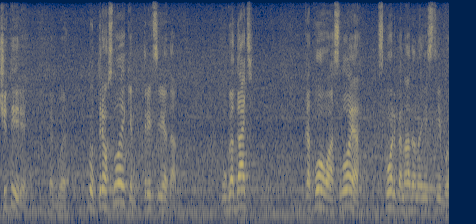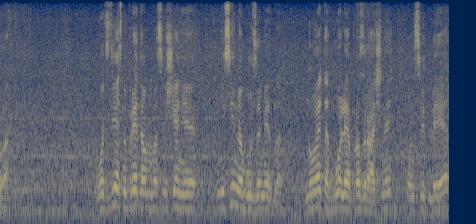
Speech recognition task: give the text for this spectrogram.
четыре, как бы, ну, трехслойки, три цвета, угадать, какого слоя сколько надо нанести было. Вот здесь, но при этом освещение не сильно будет заметно, но этот более прозрачный, он светлее,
